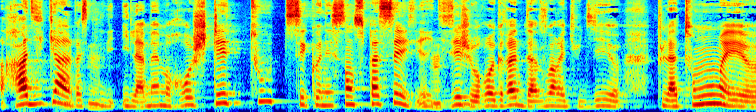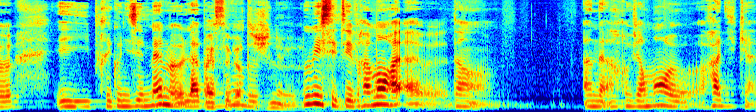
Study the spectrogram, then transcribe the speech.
radical parce Mhm. qu'il il a même rejeté toutes ses connaissances passées. Il Mhm. disait je regrette d'avoir étudié euh, Platon et, euh, et il préconisait même Ah, c'est l'abandon. de... vertigineux. Oui, c'était vraiment ra- euh, d'un un, un revirement radical.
